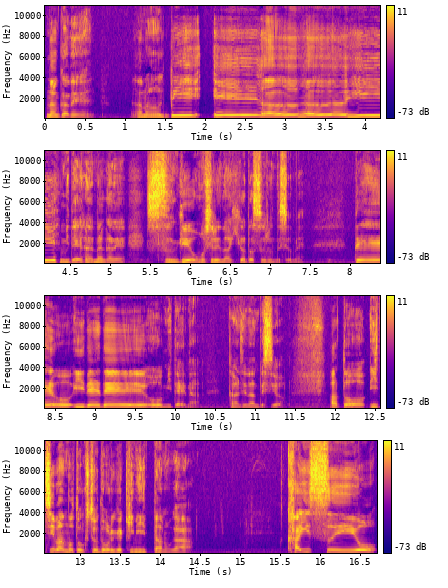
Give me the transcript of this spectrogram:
なんかねあの「ビーエーアーイー」みたいななんかねすげえ面白い鳴き方するんですよね。でおいででおみたいな感じなんですよ。あと一番の特徴で俺が気に入ったのが海水を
